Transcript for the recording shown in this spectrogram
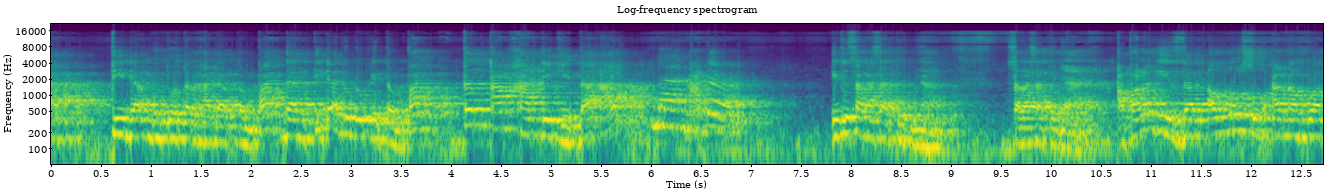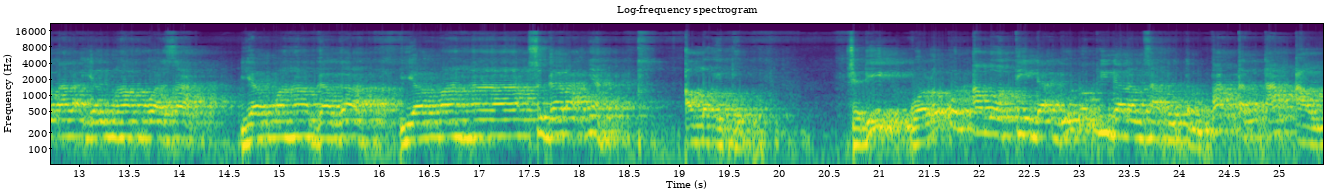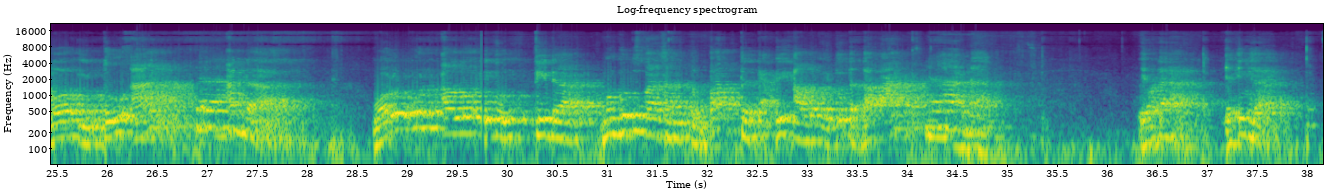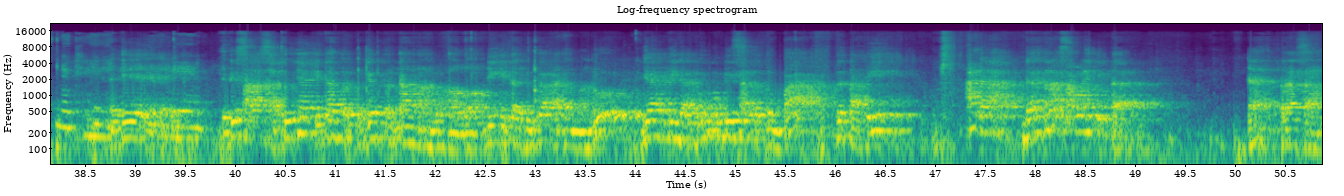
tidak butuh terhadap tempat dan tidak duduk di tempat, tetap hati kita ada. Itu salah satunya. Salah satunya. Apalagi zat Allah Subhanahu wa taala yang maha kuasa, yang maha gagah, yang maha segalanya. Allah itu. Jadi walaupun Allah tidak duduk di dalam satu tempat, tetap Allah itu ada. Walaupun Allah itu tidak membutuhkan satu tempat, tetapi Allah itu tetap ada. Ya udah, yakin nggak? Yakin. Jadi salah satunya kita berpikir tentang makhluk Allah. Ini kita juga ada makhluk yang tidak duduk di satu tempat, tetapi ada dan terasa oleh kita. Ya, terasa.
